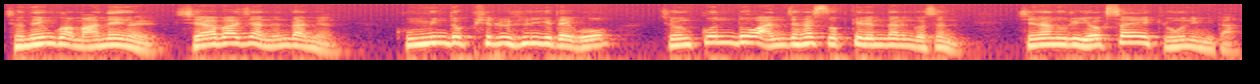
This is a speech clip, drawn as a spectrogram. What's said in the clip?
전행과 만행을 제압하지 않는다면 국민도 피를 흘리게 되고 정권도 안전할 수 없게 된다는 것은 지난 우리 역사의 교훈입니다.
